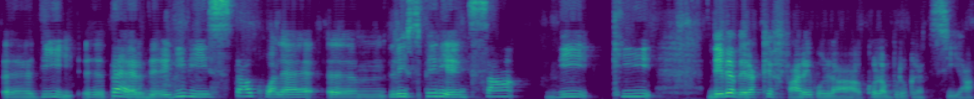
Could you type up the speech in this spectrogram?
eh, di eh, perdere di vista qual è ehm, l'esperienza di chi deve avere a che fare con la, con la burocrazia.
